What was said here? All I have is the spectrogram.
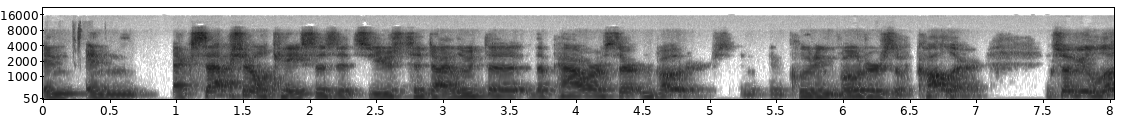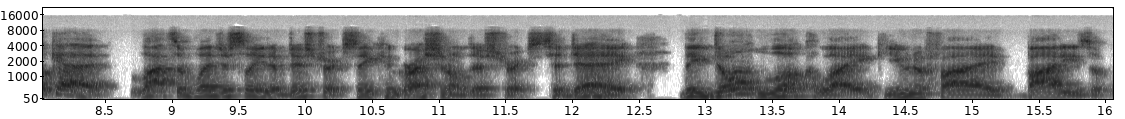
in in exceptional cases, it's used to dilute the the power of certain voters, including voters of color. And so, if you look at lots of legislative districts, say congressional districts today, they don't look like unified bodies of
